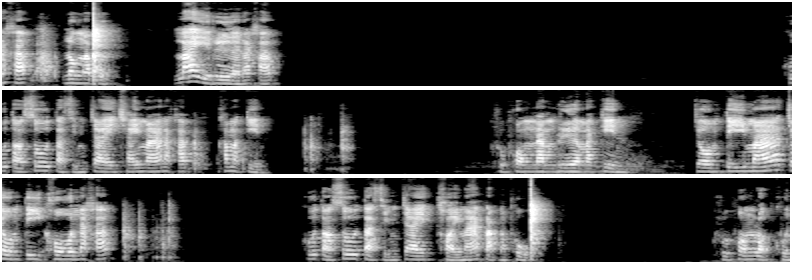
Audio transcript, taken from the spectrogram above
นะครับ ลงมาบุก ไล่เรือนะครับ คู่ต่อสู้ตัดสินใจใช้ม้านะครับ เข้ามากิน ครูพงนำเรือมากิน โจมตีม้า โจมตีโคนนะครับ คู่ต่อสู้ตัดสินใจถอยม้ากลับมาผูก ครูพงหลบขุน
